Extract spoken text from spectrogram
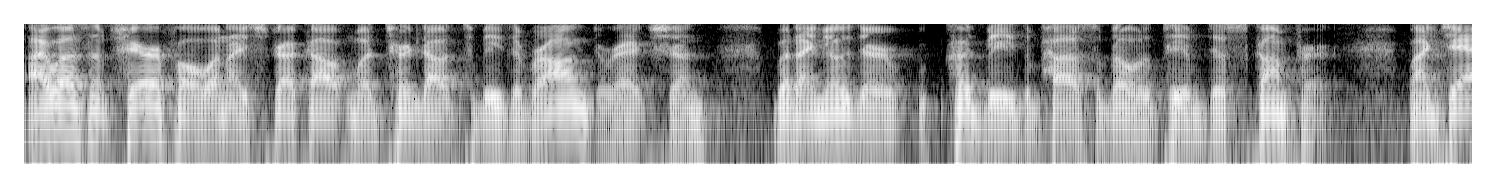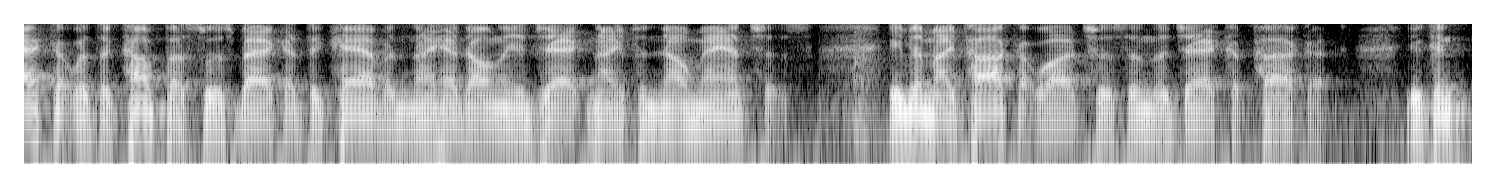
I wasn't fearful when I struck out in what turned out to be the wrong direction, but I knew there could be the possibility of discomfort. My jacket with the compass was back at the cabin, and I had only a jackknife and no matches. Even my pocket watch was in the jacket pocket. You can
